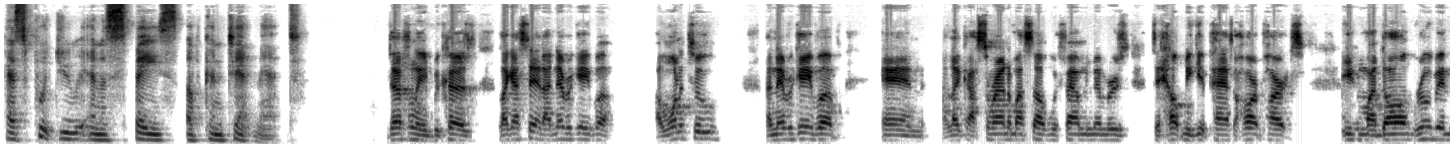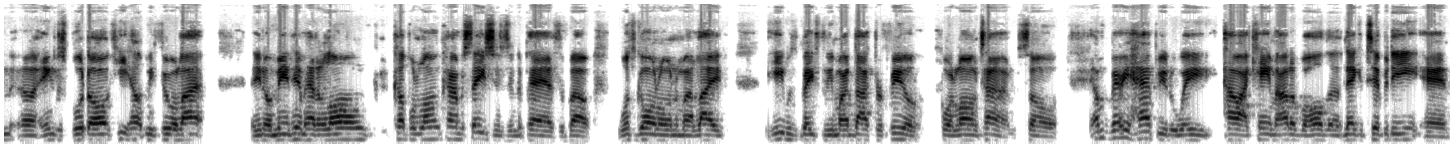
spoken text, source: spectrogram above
has put you in a space of contentment. Definitely, because like I said, I never gave up. I wanted to, I never gave up. And like I surrounded myself with family members to help me get past the hard parts. Even my dog, Ruben, uh, English Bulldog, he helped me through a lot. You know, me and him had a long, couple long conversations in the past about what's going on in my life. He was basically my Dr. Phil for a long time. So I'm very happy the way how I came out of all the negativity and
